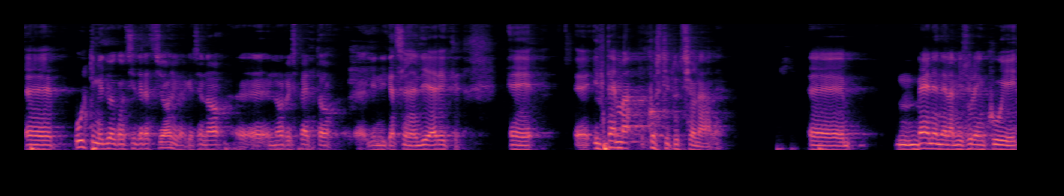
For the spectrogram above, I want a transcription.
Eh, ultime due considerazioni, perché se no eh, non rispetto eh, l'indicazione di Eric. Eh, eh, il tema costituzionale. Bene nella misura in cui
